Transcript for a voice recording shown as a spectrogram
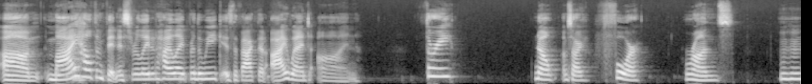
Um, my health and fitness related highlight for the week is the fact that I went on three, no, I'm sorry, four runs. Mm-hmm.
